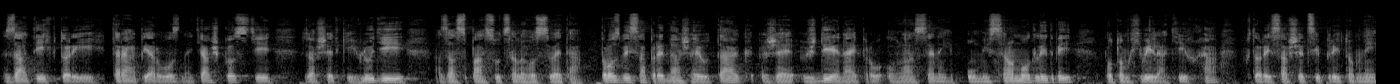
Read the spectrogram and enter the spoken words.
za tých, ktorí trápia rôzne ťažkosti, za všetkých ľudí a za spásu celého sveta. Prozby sa prednášajú tak, že vždy je najprv ohlásený úmysel modlitby, potom chvíľa ticha, v ktorej sa všetci prítomní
